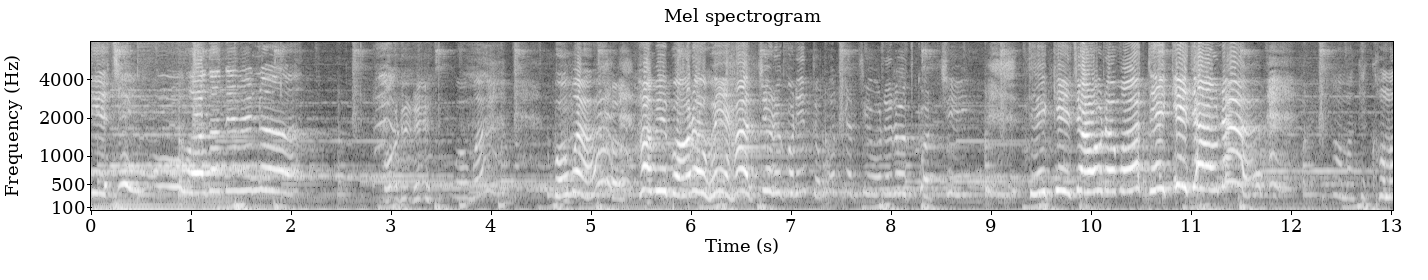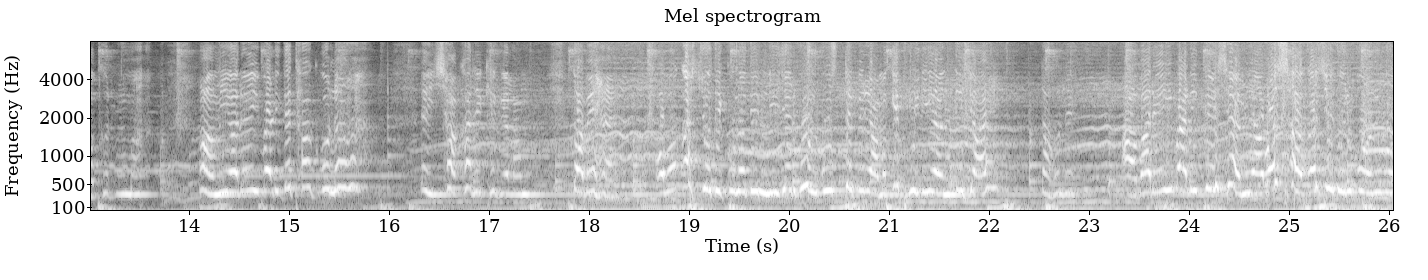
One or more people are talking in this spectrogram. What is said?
দিয়েছি। বাধা দেবে না। বৌমা আমি বড় হয়ে হাত জোড়ো করে তোমার কাছে অনুরোধ করছি। থেকে যাও না মা থেকে যাও না। আমাকে ক্ষমা করবে মা। আমি আর এই বাড়িতে থাকব না। এই শাখা রেখে গেলাম। তবে হ্যাঁ অবকাশ যদি কোনোদিন নিজের ভুল বুঝতে পেরে আমাকে ফিরিয়ে আনতে যায় তাহলে আবার এই বাড়িতে এসে আমি আবার শাখা সিঁদুর পরবো।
